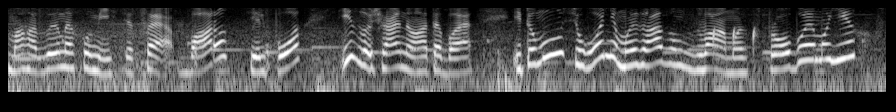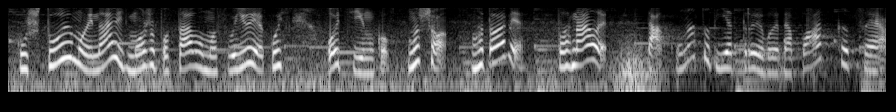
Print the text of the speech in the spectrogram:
магазинах у місті: це Варус, Сільпо і, звичайно, АТБ. І тому сьогодні ми разом з вами спробуємо їх, скуштуємо і навіть може поставимо свою якусь оцінку. Ну що, готові? Погнали? Так, у нас тут є три види паски: це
